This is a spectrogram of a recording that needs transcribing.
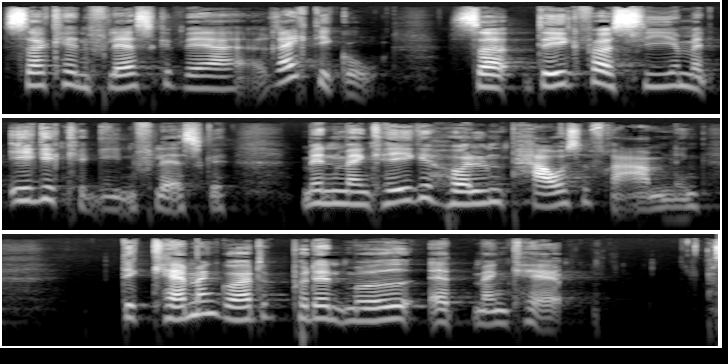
så kan en flaske være rigtig god. Så det er ikke for at sige, at man ikke kan give en flaske, men man kan ikke holde en pause fra amning. Det kan man godt på den måde, at man kan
